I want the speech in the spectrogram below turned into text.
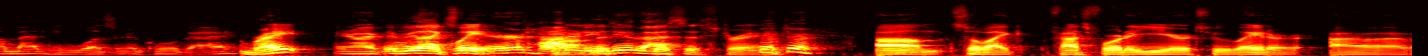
Kombat and he wasn't a cool guy. right? And you're like, It'd well, be like, wait, weird. How on, did he this, do that? This is strange. um, so like, fast forward a year or two later, uh,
